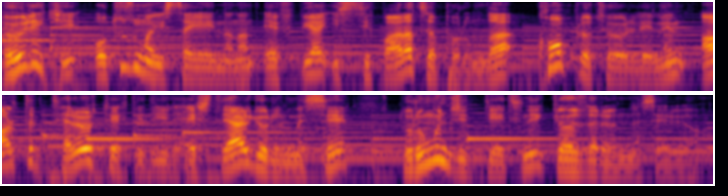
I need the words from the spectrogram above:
Öyle ki 30 Mayıs'ta yayınlanan FBI istihbarat raporunda komplo teorilerinin artık terör tehdidiyle eşdeğer görülmesi durumun ciddiyetini gözler önüne seriyor.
